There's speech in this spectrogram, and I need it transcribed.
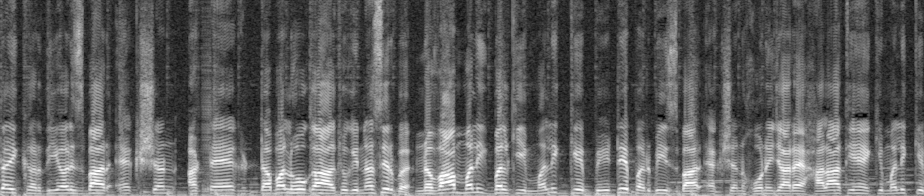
तय कर दी और इस बार एक्शन अटैक डबल होगा, क्योंकि न सिर्फ़ नवाब मलिक बल्कि मलिक के बेटे पर भी इस बार एक्शन होने जा रहा है। हालात ये है की मलिक के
